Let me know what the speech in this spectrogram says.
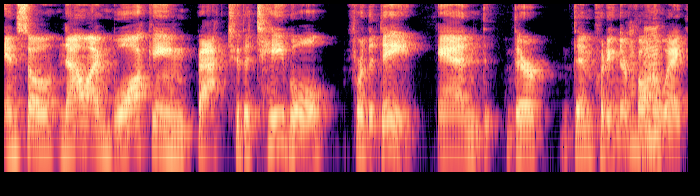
And so now I'm walking back to the table for the date and they're then putting their Mm-hmm. phone away.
